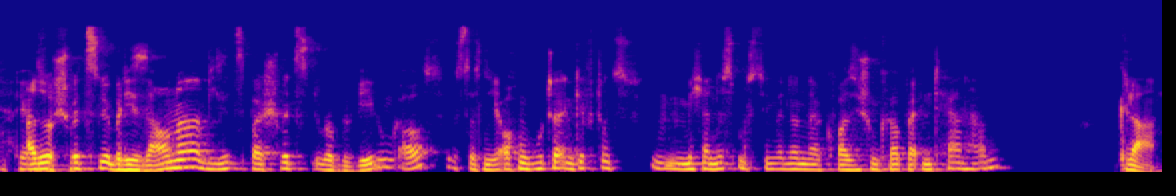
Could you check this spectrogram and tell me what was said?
Okay, also, also, Schwitzen über die Sauna, wie sieht es bei Schwitzen über Bewegung aus? Ist das nicht auch ein guter Entgiftungsmechanismus, den wir dann da quasi schon körperintern haben? Klar,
